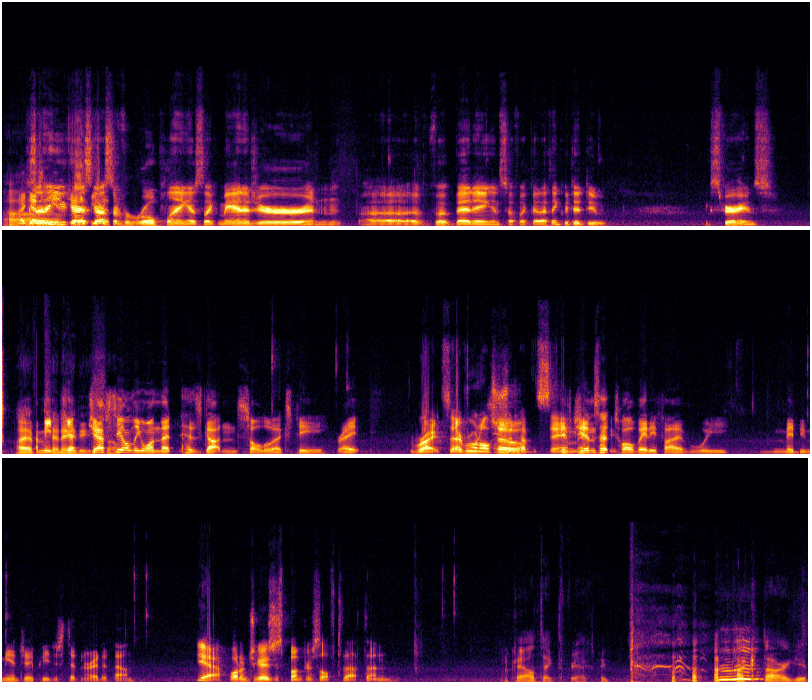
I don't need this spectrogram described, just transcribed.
Uh, I I, think you guys got did- some for role playing as like manager and uh, vote betting and stuff like that. I think we did do experience. I have I mean, Je- 1080. Geoff's so. the only one that has gotten solo XP, right? Right, so everyone else So, should have the same. If Jin's at 1285, we maybe me and JP just didn't write it down. Yeah, why don't you guys just bump yourself to that then? Okay, I'll take the free XP. I'm not gonna argue.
